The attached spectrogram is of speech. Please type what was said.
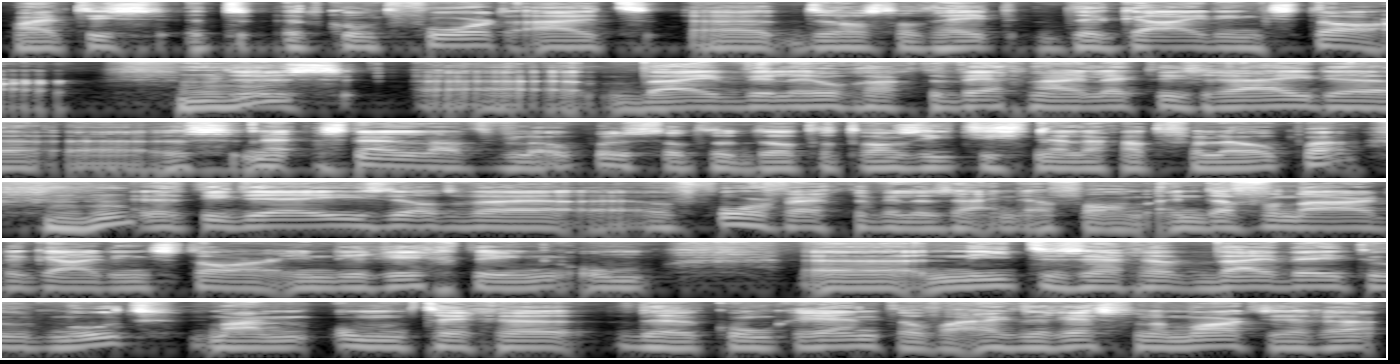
maar het, is, het, het komt voort uit, zoals dat heet, the guiding star. Dus eh, wij willen heel graag de weg naar elektrisch rijden sne- sneller laten verlopen. Dus dat de, dat de transitie sneller gaat verlopen. En het idee is dat we eh, voorvechter willen zijn daarvan. En daar vandaar de guiding star in die richting om eh, niet te zeggen wij weten hoe het moet, maar om tegen de concurrenten of eigenlijk de rest van de markt te zeggen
